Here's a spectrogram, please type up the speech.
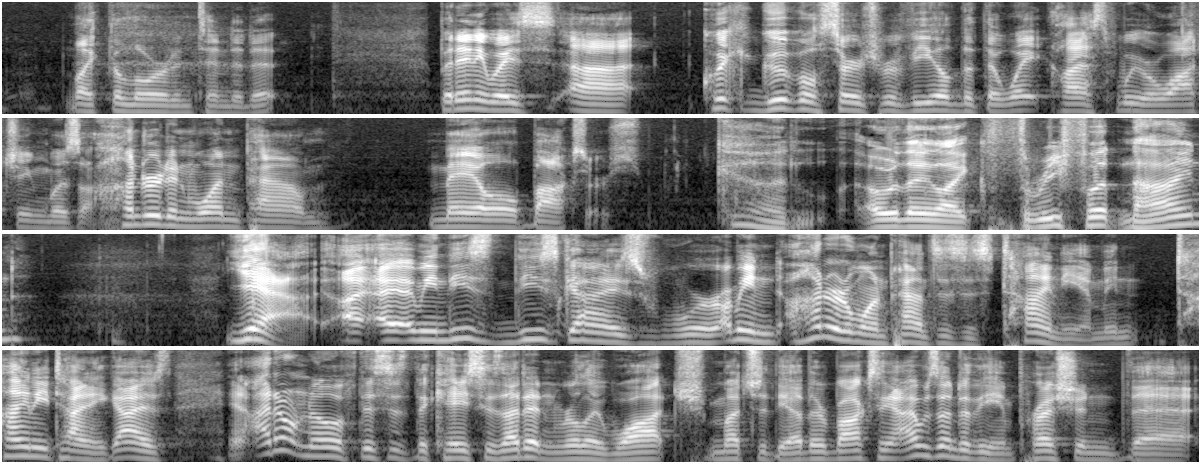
like the Lord intended it. But anyways, uh, quick Google search revealed that the weight class we were watching was 101 pound male boxers. Good. Are they like three foot nine? Yeah, I, I- I mean these these guys were. I mean, 101 pounds. This is tiny. I mean, tiny, tiny guys. And I don't know if this is the case because I didn't really watch much of the other boxing. I was under the impression that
